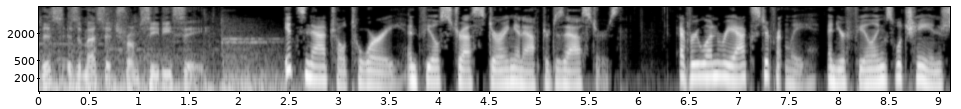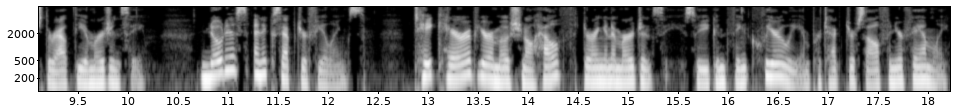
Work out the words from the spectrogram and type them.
This is a message from CDC. It's natural to worry and feel stress during and after disasters. Everyone reacts differently, and your feelings will change throughout the emergency. Notice and accept your feelings. Take care of your emotional health during an emergency so you can think clearly and protect yourself and your family.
